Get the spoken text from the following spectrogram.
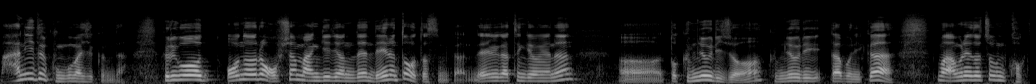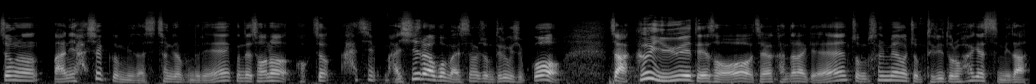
많이들 궁금하실 겁니다. 그리고 오늘은 옵션 만기일이었는데 내일은 또 어떻습니까? 내일 같은 경우에는 어, 또 금요일이죠. 금요일이다 보니까 뭐 아무래도 좀 걱정을 많이 하실 겁니다. 시청자분들이. 근데 저는 걱정하지 마시라고 말씀을 좀 드리고 싶고 자, 그 이유에 대해서 제가 간단하게 좀 설명을 좀 드리도록 하겠습니다.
